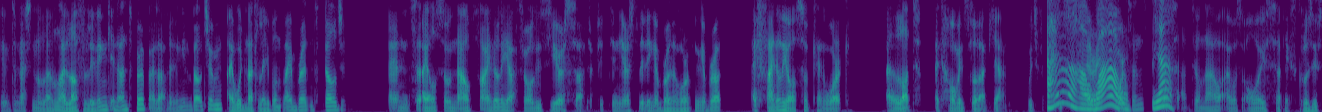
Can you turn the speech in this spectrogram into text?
international level. I love living in Antwerp. I love living in Belgium. I would not label my brand Belgium. And uh, I also now finally, after all these years, after 15 years living abroad and working abroad, I finally also can work a lot at home in Slovakia which ah, is very wow. important yeah. until now I was always uh, exclusive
